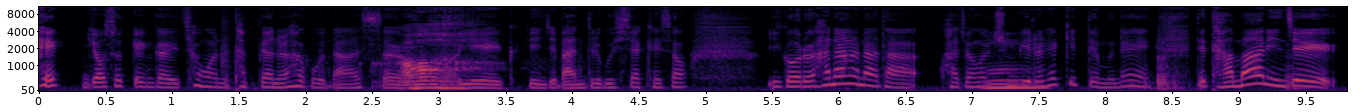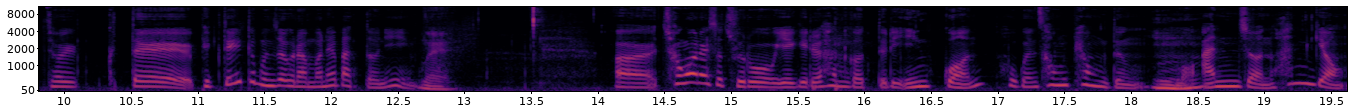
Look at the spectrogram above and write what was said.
106개인가의 청원을 답변을 하고 나왔어요. 아. 예, 그게 이제 만들고 시작해서 이거를 하나하나 다 과정을 음. 준비를 했기 때문에 근데 다만 이제 저희 그때 빅데이터 분석을 한번 해 봤더니 네. 어, 청원에서 주로 얘기를 한 것들이 인권 혹은 성평등, 음. 뭐 안전, 환경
